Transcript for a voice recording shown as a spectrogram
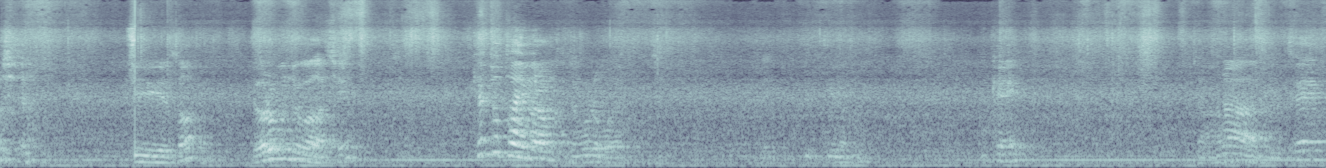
쉬자. 위해서 여러분들과 같이 캡처 타임을 한번 가져보려고요. 네, 여기만. 오케이. 자, 하나, 둘, 셋.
